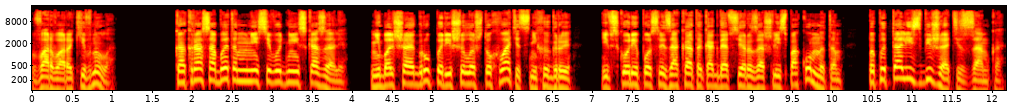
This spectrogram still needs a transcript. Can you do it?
Варвара кивнула. Как раз об этом мне сегодня и сказали. Небольшая группа решила, что хватит с них игры, и вскоре после заката, когда все разошлись по комнатам, попытались сбежать из замка.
